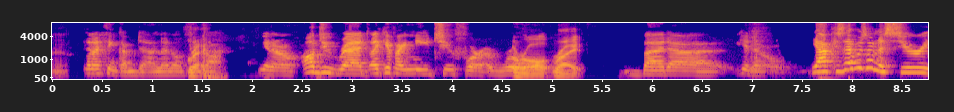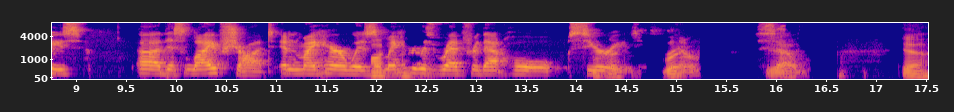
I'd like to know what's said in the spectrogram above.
Yeah. then I think I'm done. I don't think Right. I'll, you know, I'll do red like if I need to for a role. a role. Right. But uh, you know, yeah, because I was on a series. Uh, this live shot, and my hair was my hair was red for that whole series. Right. You know, so Yeah.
